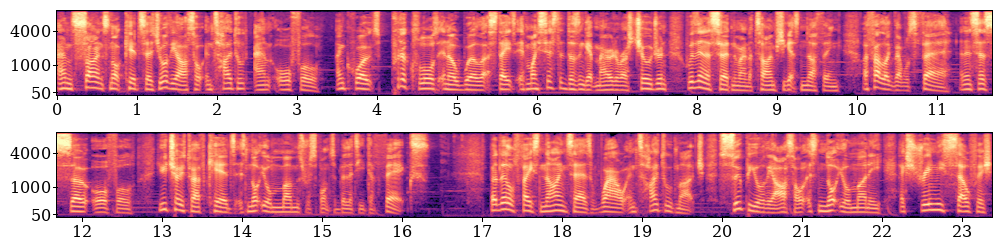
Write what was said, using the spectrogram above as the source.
And Science Not Kid says you're the asshole, entitled and awful and quotes, put a clause in her will that states if my sister doesn't get married or has children within a certain amount of time, she gets nothing. I felt like that was fair, and then says so awful. You chose to have kids, it's not your mum's responsibility to fix. But Little Face 9 says, Wow, entitled much. Super, you're the asshole. It's not your money. Extremely selfish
